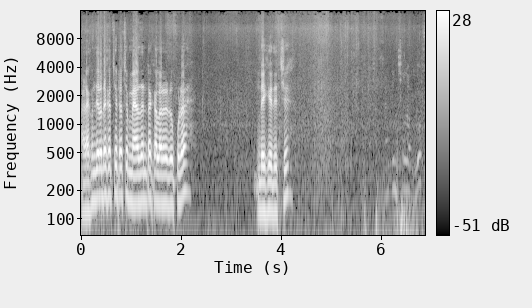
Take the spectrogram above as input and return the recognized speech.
আর এখন যেটা দেখাচ্ছে, এটা হচ্ছে ম্যাজেন্টা কালারের উপরে। দেখিয়ে দিচ্ছি ইনশাল্লাহ ভিউয়ার্স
